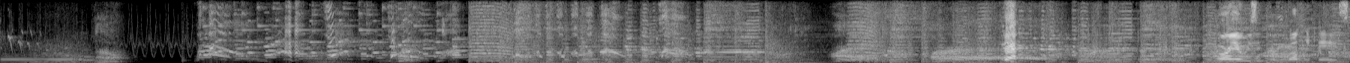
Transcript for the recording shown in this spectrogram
Mario isn't remotely fazed.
